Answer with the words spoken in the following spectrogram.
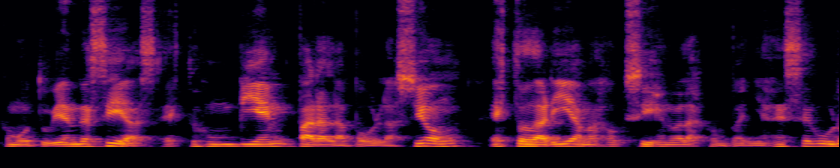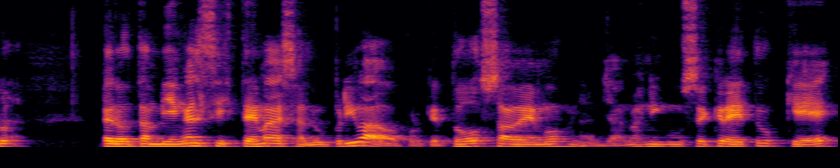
como tú bien decías, esto es un bien para la población, esto daría más oxígeno a las compañías de seguro, pero también al sistema de salud privado, porque todos sabemos, ya no es ningún secreto, que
